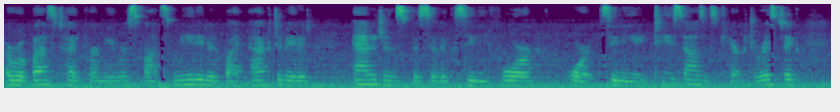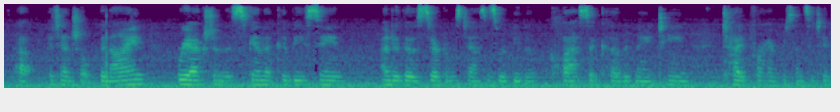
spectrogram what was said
a robust type 4 immune response mediated by activated antigen specific CD4 or CD8 T cells is characteristic. Uh, potential benign reaction in the skin that could be seen under those circumstances would be the classic COVID-19 type 4 hypersensitivity,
